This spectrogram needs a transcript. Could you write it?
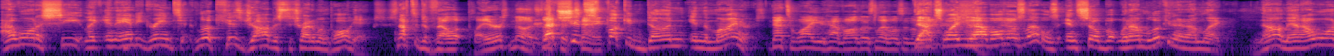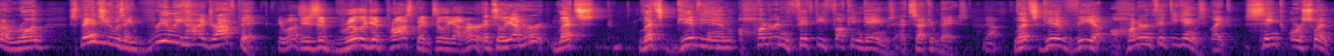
I want to see like and Andy Green. T- look, his job is to try to win ball games. It's not to develop players. No, it's that not shit's tank. fucking done in the minors. That's why you have all those levels of the That's why minors. you have all those levels. And so, but when I'm looking at it, I'm like, nah, man, I want to run. Spangy was a really high draft pick He was. He's a really good prospect until he got hurt. until he got hurt. Let's let's give him 150 fucking games at second base. Yeah. Let's give Via 150 games, like sink or swim.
